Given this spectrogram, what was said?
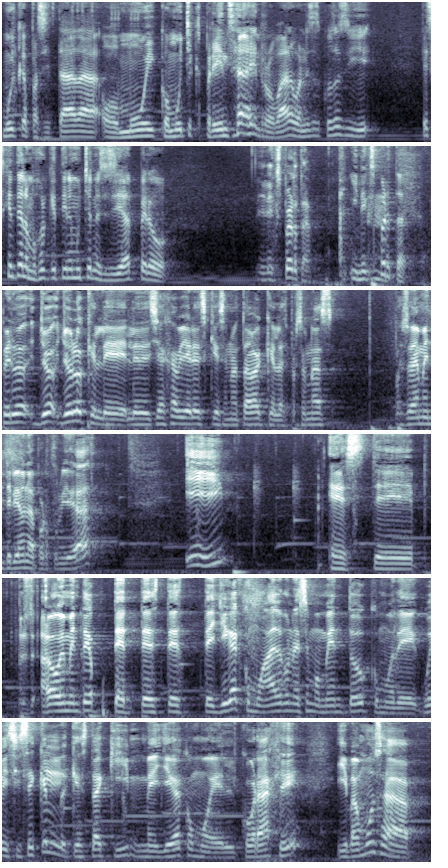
muy capacitada o muy con mucha experiencia en robar o en esas cosas. Y es gente a lo mejor que tiene mucha necesidad, pero Inexperta. inexperta. Pero yo, yo lo que le, le decía a Javier es que se notaba que las personas, pues obviamente vieron la oportunidad. Y, este, pues obviamente te, te- te- te llega como algo en ese momento, como de, güey, si sé que el que está aquí me llega como el coraje y vamos a,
